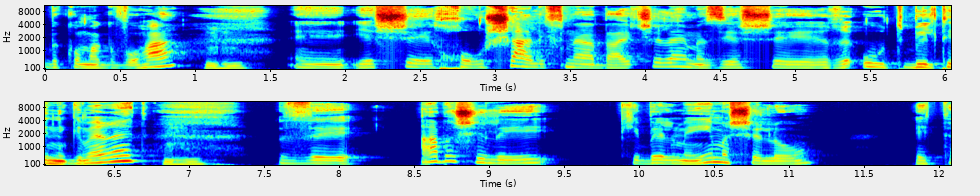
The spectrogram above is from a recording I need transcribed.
בקומה גבוהה. Mm-hmm. יש אה, חורשה לפני הבית שלהם, אז יש אה, רעות בלתי נגמרת. Mm-hmm. ואבא שלי קיבל מאימא שלו את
